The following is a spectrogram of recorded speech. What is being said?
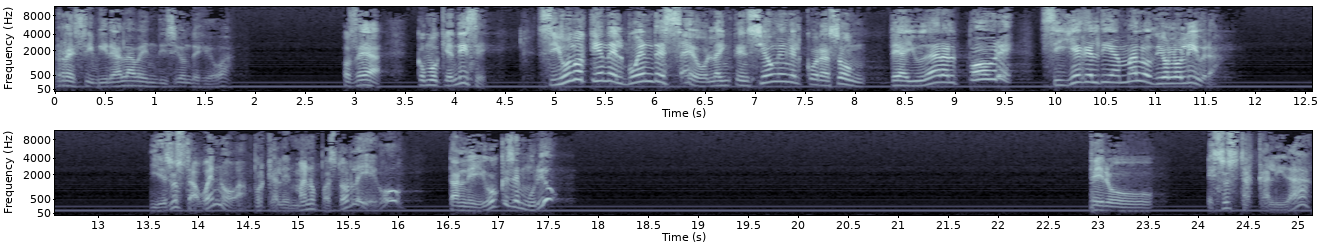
recibirá la bendición de Jehová. O sea, como quien dice, si uno tiene el buen deseo, la intención en el corazón de ayudar al pobre, si llega el día malo, Dios lo libra. Y eso está bueno, porque al hermano pastor le llegó, tan le llegó que se murió. Pero eso está calidad.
